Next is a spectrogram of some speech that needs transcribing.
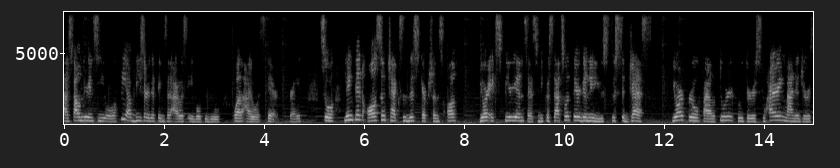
as founder and CEO of Thea, these are the things that I was able to do while I was there, right? So, LinkedIn also checks the descriptions of your experiences because that's what they're going to use to suggest your profile to recruiters, to hiring managers,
